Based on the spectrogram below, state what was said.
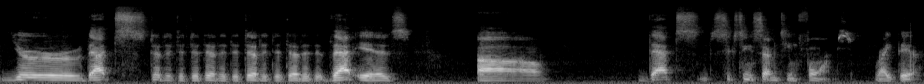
you're that's that is uh, that's 16, 17 forms right there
